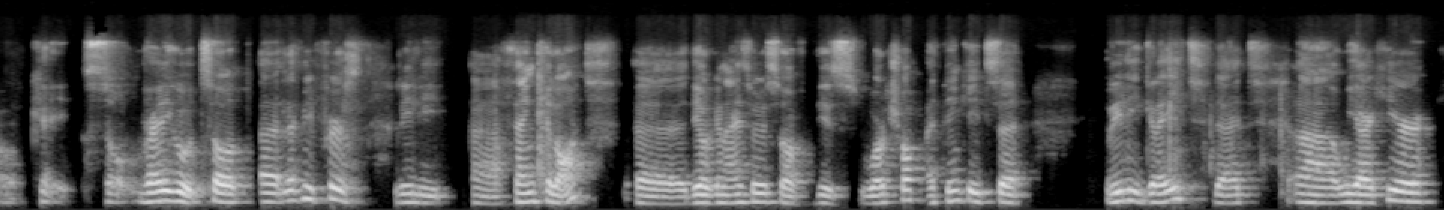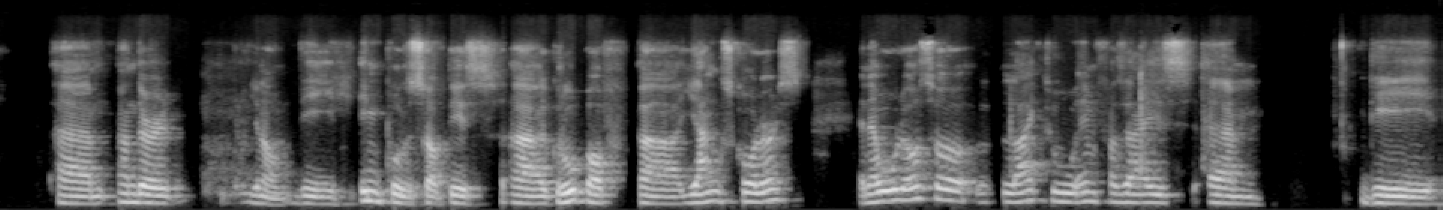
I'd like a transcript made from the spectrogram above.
Okay, so very good. So uh, let me first really uh, thank a lot uh, the organizers of this workshop. I think it's uh, really great that uh, we are here um, under you know the impulse of this uh, group of young scholars. And I would also like to emphasize um, the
